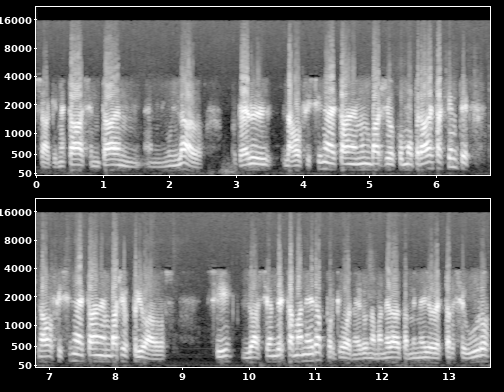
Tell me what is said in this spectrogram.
O sea, que no estaba sentada en, ningún lado, porque él, las oficinas estaban en un barrio, como operaba esta gente, las oficinas estaban en barrios privados, ¿sí? Lo hacían de esta manera porque, bueno, era una manera también ellos de estar seguros,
